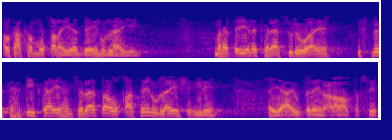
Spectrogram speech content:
halkaa ka muuqanaya dee inuu laayay. Mar haddayna tanaasuli waayeen isna tahdiidka iyo hanjabaadba uu qaatay inuu laayo shahiideen. Ayaa ay u badan yihiin culamaau tafsiir.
